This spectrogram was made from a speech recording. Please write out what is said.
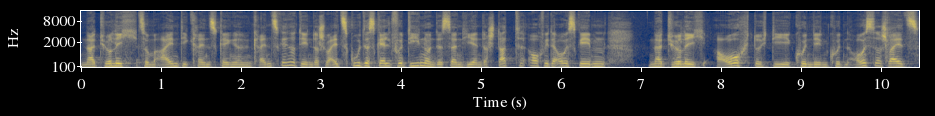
Natürlich zum einen die Grenzgängerinnen und Grenzgänger, die in der Schweiz gutes Geld verdienen und das dann hier in der Stadt auch wieder ausgeben natürlich auch durch die Kundinnen und Kunden aus der Schweiz.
